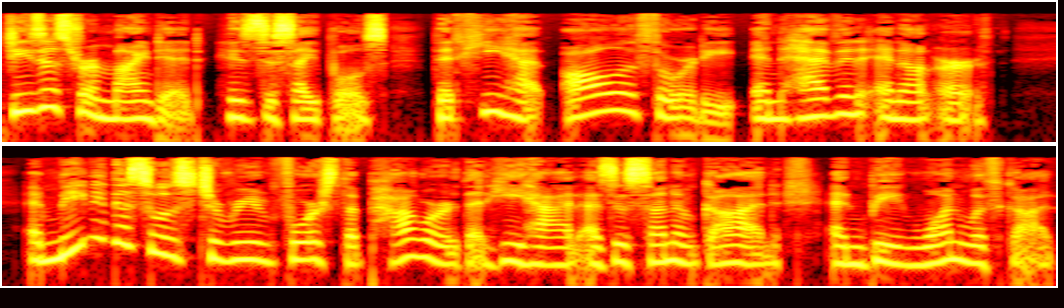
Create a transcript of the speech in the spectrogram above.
Jesus reminded his disciples that he had all authority in heaven and on earth. And maybe this was to reinforce the power that he had as a son of God and being one with God.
